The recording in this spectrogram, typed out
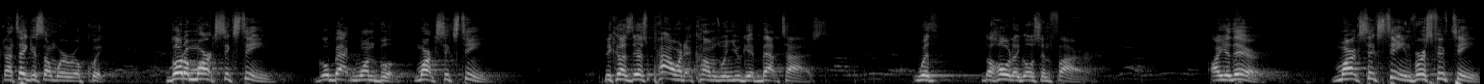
Can I take you somewhere real quick? Go to Mark 16. Go back one book, Mark 16. Because there's power that comes when you get baptized with the Holy Ghost and fire. Are you there? Mark 16, verse 15.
